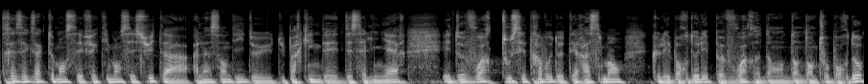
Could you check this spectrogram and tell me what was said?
très exactement, c'est effectivement c'est suite à, à l'incendie du, du parking des, des Salinières et de voir tous ces travaux de terrassement que les Bordelais peuvent voir dans, dans, dans tout Bordeaux.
